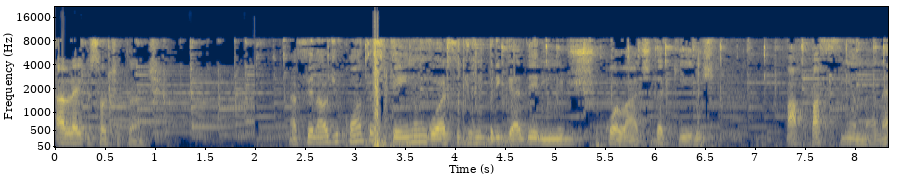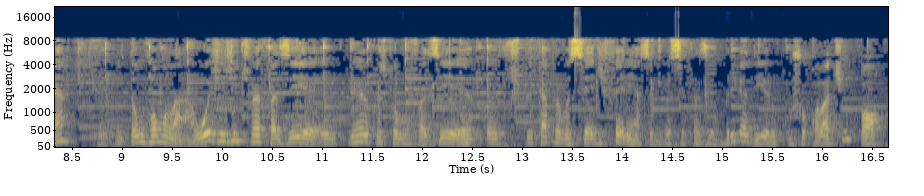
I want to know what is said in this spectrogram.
alegre e saltitante. Afinal de contas, quem não gosta de um brigadeirinho de chocolate daqueles papa fina, né? Então vamos lá. Hoje a gente vai fazer, a primeira coisa que eu vou fazer é explicar para você a diferença de você fazer um brigadeiro com chocolate em pó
